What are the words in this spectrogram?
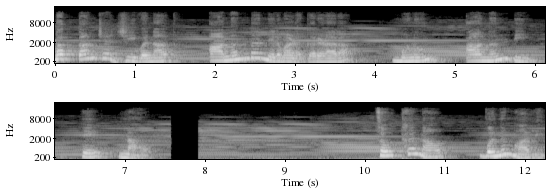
भक्तांच्या जीवनात आनंद निर्माण करणारा म्हणून आनंदी हे नाव. चौथं नाव वनमाली.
